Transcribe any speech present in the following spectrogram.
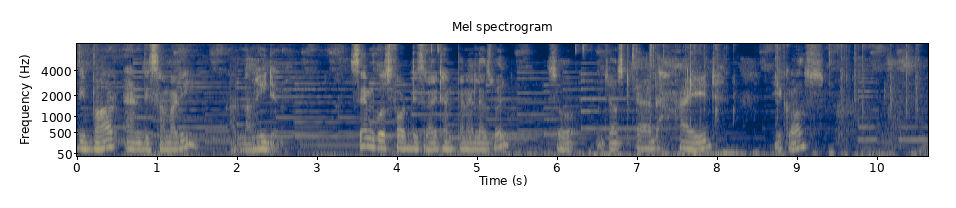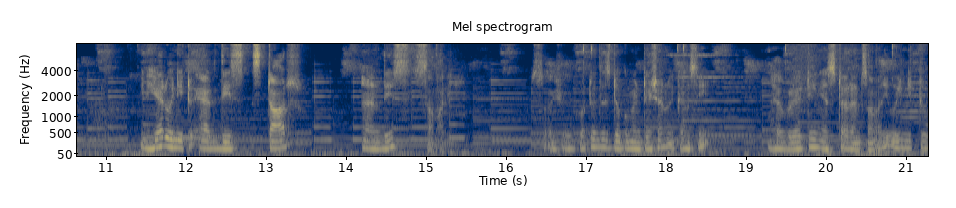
the bar and the summary are now hidden. Same goes for this right hand panel as well. So just add hide equals in here we need to add this star and this summary. So if you go to this documentation we can see we have rating star and summary. We need to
